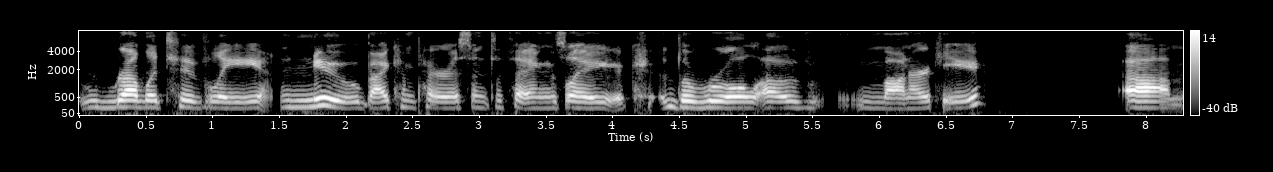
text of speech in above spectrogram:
relatively new by comparison to things like the rule of monarchy, um,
